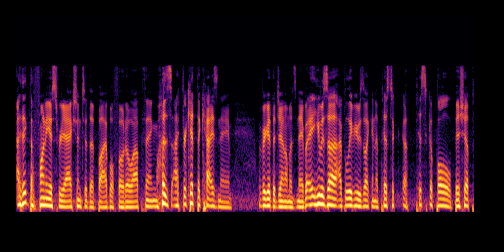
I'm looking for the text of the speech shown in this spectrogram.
I think the funniest reaction to the Bible photo op thing was I forget the guy's name. I forget the gentleman's name, but he was uh, I believe he was like an episcop- episcopal bishop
